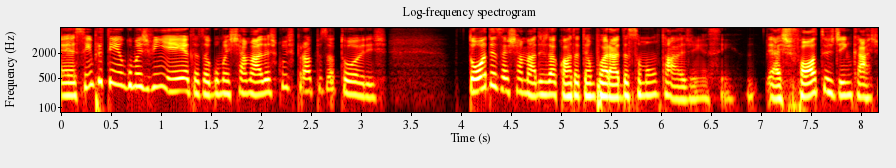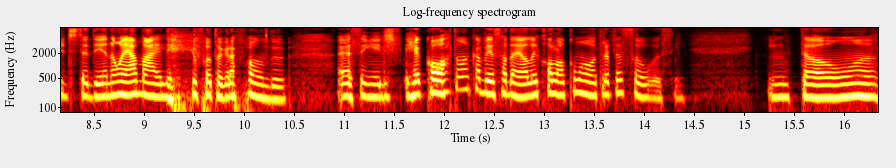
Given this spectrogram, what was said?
é, sempre tem algumas vinhetas, algumas chamadas com os próprios atores. todas as chamadas da quarta temporada são montagem, assim. As fotos de encarte de CD não é a Miley fotografando. É assim, eles recortam a cabeça dela e colocam uma outra pessoa, assim. Então,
